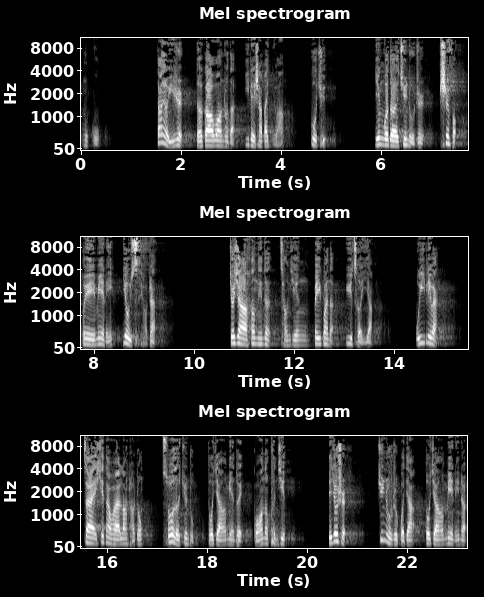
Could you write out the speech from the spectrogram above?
木鼓。当有一日德高望重的伊丽莎白女王故去，英国的君主制是否会面临又一次挑战？就像亨廷顿曾经悲观的预测一样，无一例外，在现代化浪潮中，所有的君主都将面对国王的困境，也就是君主制国家都将面临着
